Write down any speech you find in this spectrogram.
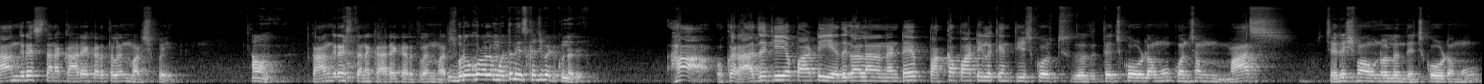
కాంగ్రెస్ తన కార్యకర్తలను మర్చిపోయింది. అవును. కాంగ్రెస్ తన కార్యకర్తలను మర్చిపోయింది. బ్రోకర్ వాళ్ళు మొత్తం తీసుకొచ్చి పెట్టుకున్నది. ఒక రాజకీయ పార్టీ ఎదగాలని అంటే పక్క పార్టీలకేం తీసుకో తెచ్చుకోవడము కొంచెం మాస్ చరిష్మా ఉన్న వాళ్ళని తెచ్చుకోవడము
